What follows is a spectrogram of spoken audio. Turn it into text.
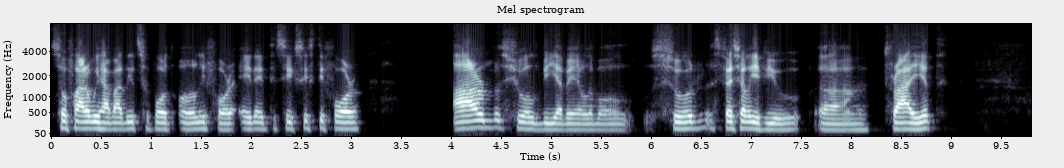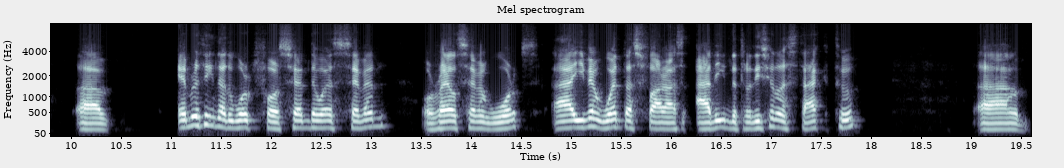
So far, we have added support only for x86_64. ARM should be available soon, especially if you uh, try it. Uh, everything that worked for CentOS 7 or RHEL 7 works. I even went as far as adding the traditional stack too. Um,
